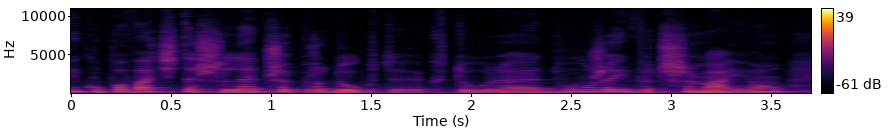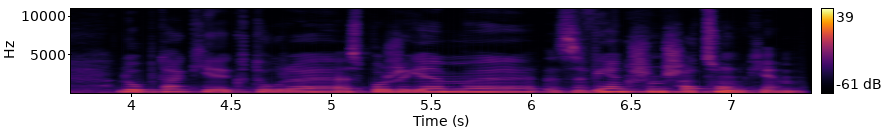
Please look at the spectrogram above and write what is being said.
i kupować też lepsze produkty, które dłużej wytrzymają lub takie, które spożyjemy z większym szacunkiem.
